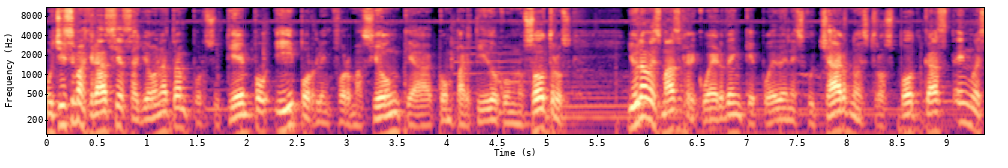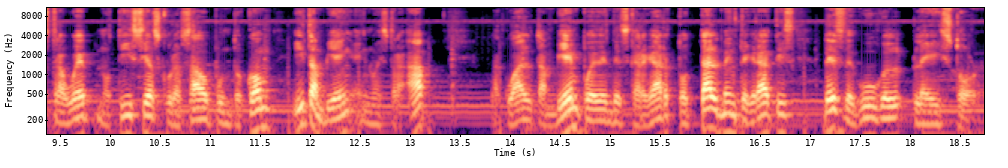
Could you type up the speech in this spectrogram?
Muchísimas gracias a Jonathan por su tiempo y por la información que ha compartido con nosotros. Y una vez más recuerden que pueden escuchar nuestros podcasts en nuestra web noticiascurazao.com y también en nuestra app la cual también pueden descargar totalmente gratis desde Google Play Store.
